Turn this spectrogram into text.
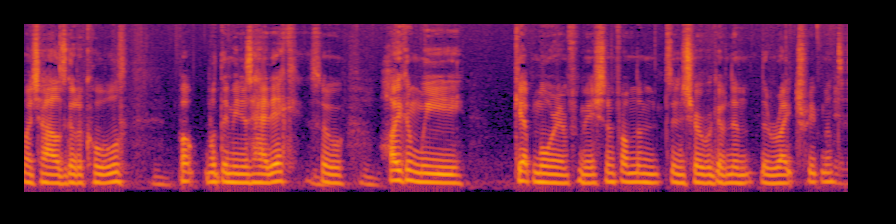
my child's got a cold," mm. but what they mean is headache. Mm. So, mm. how can we get more information from them to ensure we're giving them the right treatment?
